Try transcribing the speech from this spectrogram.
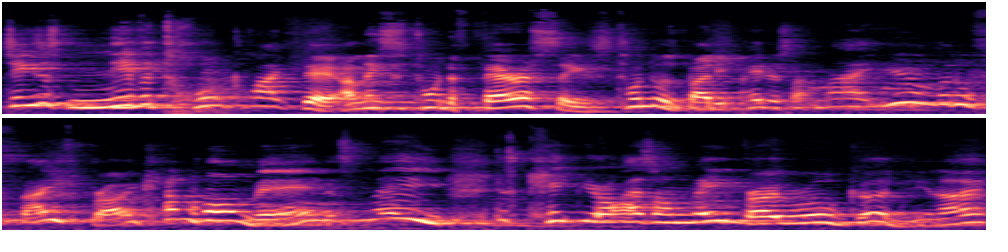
Jesus never talked like that unless he's talking to Pharisees. He's talking to his buddy Peter. It's like, mate, you're a little faith, bro. Come on, man. It's me. Just keep your eyes on me, bro. We're all good, you know?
